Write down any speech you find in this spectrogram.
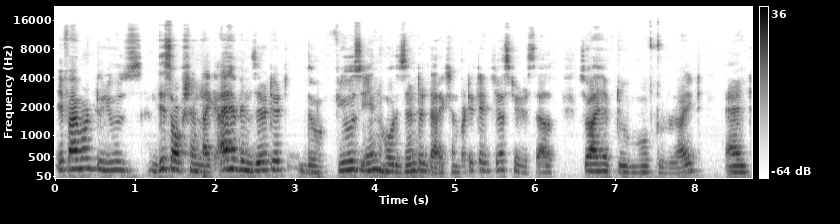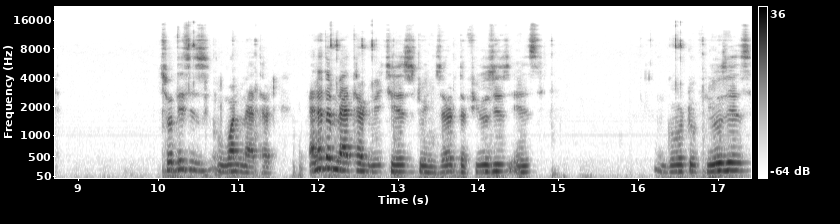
if I want to use this option like I have inserted the fuse in horizontal direction but it adjusted itself so I have to move to right. And so this is one method. Another method which is to insert the fuses is go to fuses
